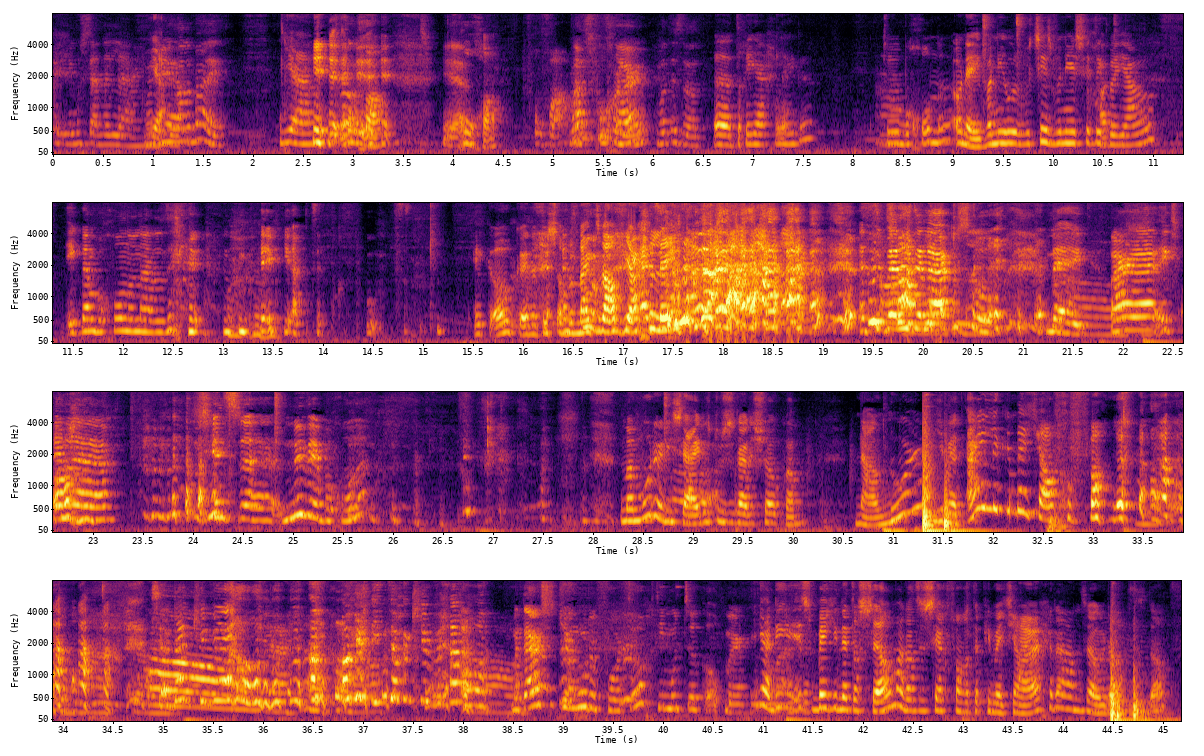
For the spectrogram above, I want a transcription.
Je moest aan de lijn. Maar Ja. jullie allebei. Ja, Ja. vroeger. Ja. Vroeger. Wat is vroeger? Wat is dat? Eh, drie jaar geleden. Toen we begonnen. Oh nee, wanneer, sinds wanneer zit ik bij jou? Ik ben begonnen nadat ik een baby uit heb Ik ook. En dat is al bij mij twaalf jaar geleden. En toen ben ik daarna gestopt. Nee, maar eh, ik ben eh, sinds eh, nu weer begonnen. Mijn moeder die zei, dus toen ze naar de show kwam. Nou Noor, je bent eindelijk een beetje afgevallen. Zo, dankjewel. Oké, dankjewel. Maar daar zit je moeder voor, toch? Die moet ook opmerkingen Ja, die is een beetje net als Selma. Dat ze zegt van, wat heb je met je haar gedaan? Zo, dat is dat.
